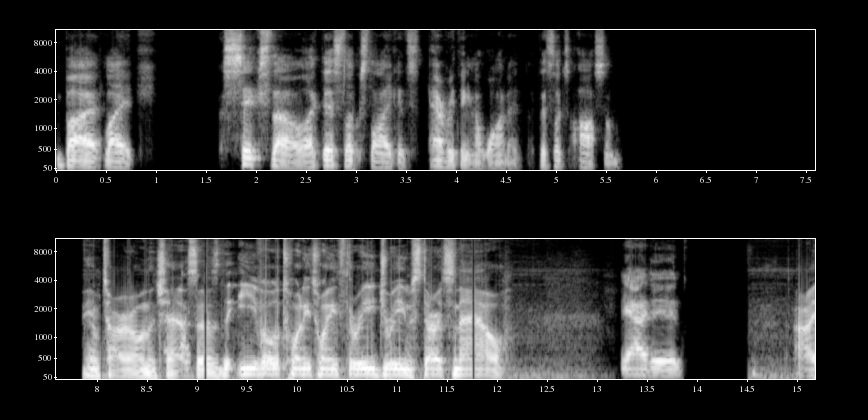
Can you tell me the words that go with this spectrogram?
But like six though, like this looks like it's everything I wanted. Like, this looks awesome. Hamtaro in the chat says the Evo 2023 dream starts now. Yeah, dude. I,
